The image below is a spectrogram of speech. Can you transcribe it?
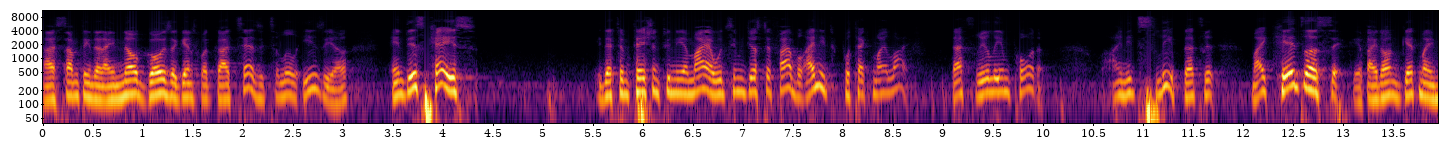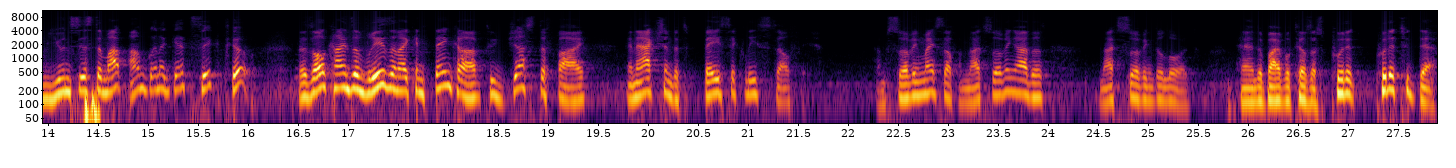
uh, something that I know goes against what God says, it's a little easier. In this case, the temptation to Nehemiah would seem justifiable. I need to protect my life. That's really important. I need sleep. That's it. My kids are sick. If I don't get my immune system up, I'm gonna get sick too. There's all kinds of reason I can think of to justify an action that's basically selfish. I'm serving myself. I'm not serving others. I'm not serving the Lord. And the Bible tells us, put it, put it to death.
